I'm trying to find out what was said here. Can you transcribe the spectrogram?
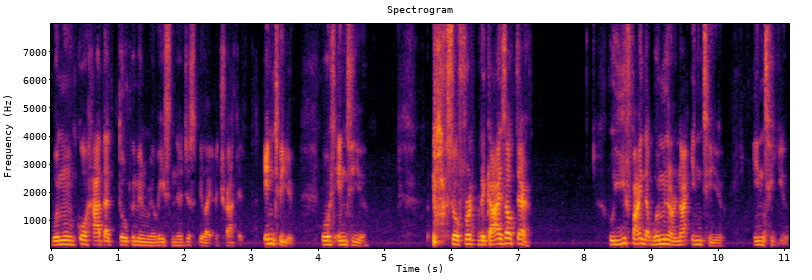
Women will go have that dopamine release and they'll just be like attracted into you. It was into you. so for the guys out there who you find that women are not into you, into you.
